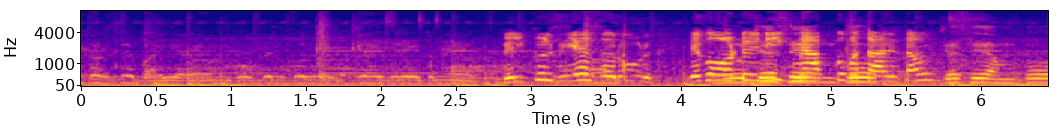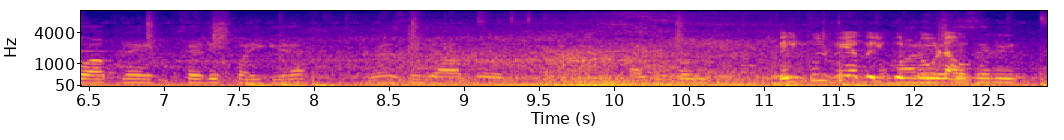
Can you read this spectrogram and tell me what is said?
उधर से भाई आए उनको बिल्कुल जायज़ रेट में बिल्कुल भैया ज़रूर। देखो ऑटो यूनिक मैं आपको बता देता हूँ। जैसे हमको आपने सेटिस्फाई किया वैसे ही आप बिल्कुल भैया बिल्कुल नो डाउट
